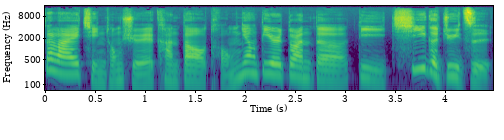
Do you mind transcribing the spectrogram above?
再来，请同学看到同样第二段的第七个句子，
